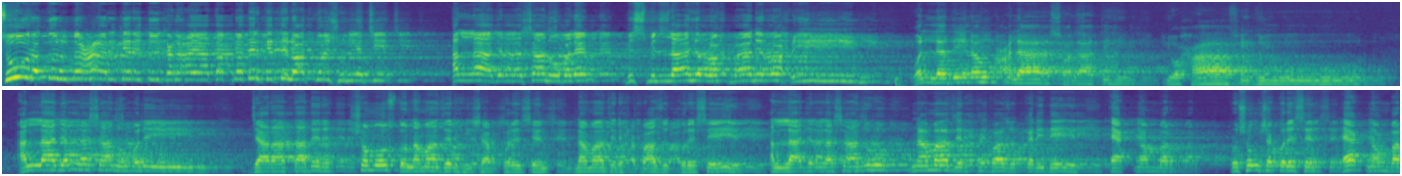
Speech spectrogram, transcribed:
সুরাতুল মাআরিজের দুইখানা আয়াত আপনাদেরকে তেলাওয়াত করে শুনিয়েছি। আল্লাহ জাল্লা শানু বলেন, বিসমিল্লাহির রহমানির রহিম। হুম আলা সালাতিহিম আল্লাহ জাল্লা শানু বলেন, যারা তাদের সমস্ত নামাজের হিসাব করেছেন, নামাজের হেফাজত করেছেন, আল্লাহ জাল্লা শানু নামাজের হেফাজতকারীদের এক নাম্বার প্রশংসা করেছেন, এক নম্বর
